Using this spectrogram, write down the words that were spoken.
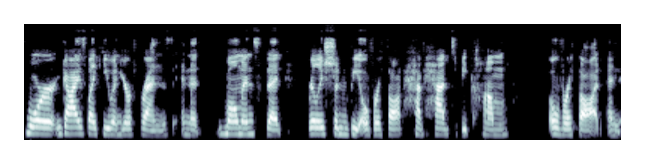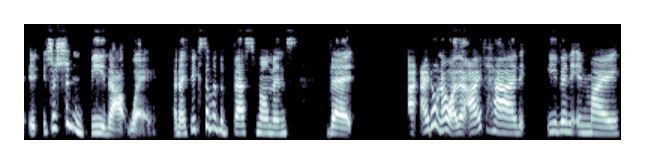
for guys like you and your friends in the moments that really shouldn't be overthought have had to become overthought. And it, it just shouldn't be that way. And I think some of the best moments that I, I don't know, that I've had even in my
